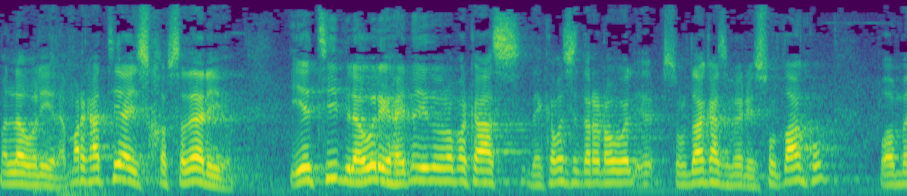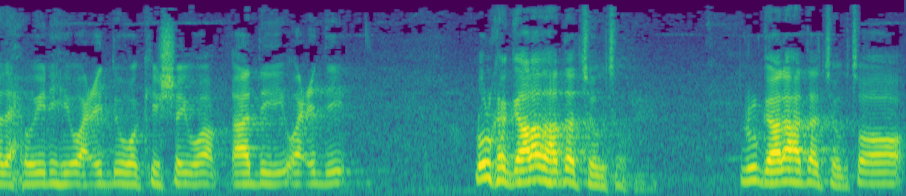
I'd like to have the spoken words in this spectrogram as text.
man laa waliya lah tii ay isqabsadeen iyo iyo tii bilaa weliga haydna iyaduna markaas de kama sii daran oo suldaankaas beriy suldaanku waa madaxweynihii waa ciddii wakiishay waa qaadigii waa ciddii. Dhulka gaalada haddaad joogto dhul gaala haddaad joogto oo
